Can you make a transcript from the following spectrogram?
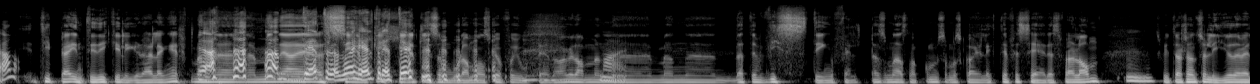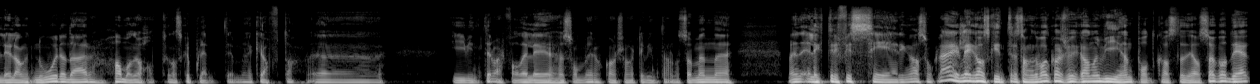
Ja da. tipper jeg inntil de ikke ligger der lenger. Men, Ja. eh, men jeg, Det jeg ser helt ikke helt liksom, hvordan man skal få gjort det i dag. Da. Men, eh, men eh, dette Wisting-feltet som det er snakk om, som skal elektrifiseres fra land, Mm. så vidt jeg har skjønt, så ligger jo det veldig langt nord, og der har man jo hatt ganske plenty med kraft. da. Eh, I vinter, i hvert fall. Eller i høstsommer, og kanskje har vært i vinteren også. Men, eh, men elektrifisering av sokkelen er egentlig en ganske interessant debatt. Kanskje vi kan vie en podkast til det også. Og det er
